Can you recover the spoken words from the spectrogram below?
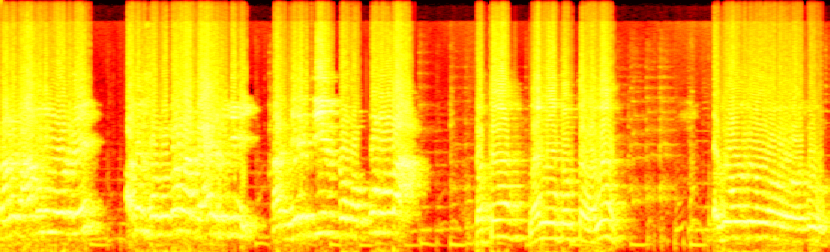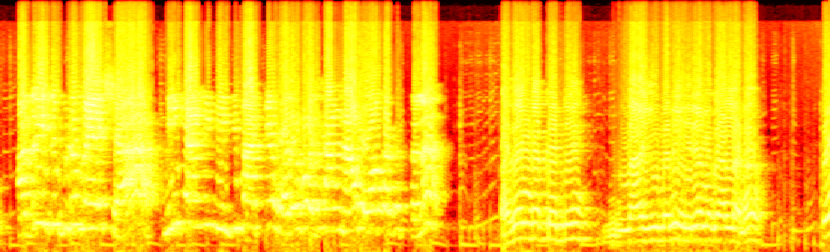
ನನಗೆ ಆಗುದಿಲ್ಲ ನೋಡ್ರಿ. ಅದ್ರ ಸಂಬಂಧ ನಾ ಬ್ಯಾರೆ ಹೋಗಿನಿ. ನಾನು ಏನ್ ತೀರ್ಕ ಒಪ್ಕೊಳ್ಳೋಲ್ಲ ಮತ್ತೆ ನನ್ನ ಏನ್ ತಪ್ತಾವನ ಅದು ಅದು ಅದು. ಅದು ಇದು ಬಿಡು ಮಹೇಶ. ನೀ ಹಂಗ ನೀತಿ ಮಾಡ್ಕೆ ಹೊರಗೆ ಹೋದ್ ನಾವು ಹೋಗಕ್ಕಾಗತ್ತಲ್ಲ ನಾ ಈ ಮನೆ ಹಿರಿಯ ಮಗ ಅಲ್ಲನ? ಏ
